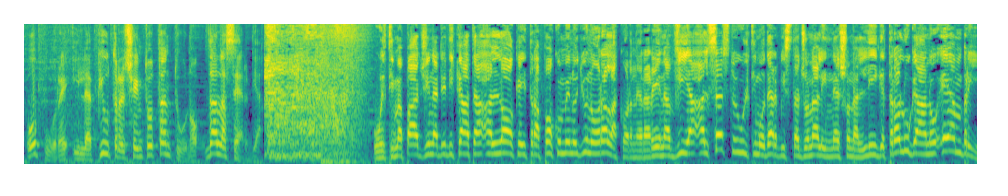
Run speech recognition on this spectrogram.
oppure il più 381 dalla Serbia. Ultima pagina dedicata all'hockey. Tra poco meno di un'ora la Corner Arena via al sesto e ultimo derby stagionale in National League tra Lugano e Ambri.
